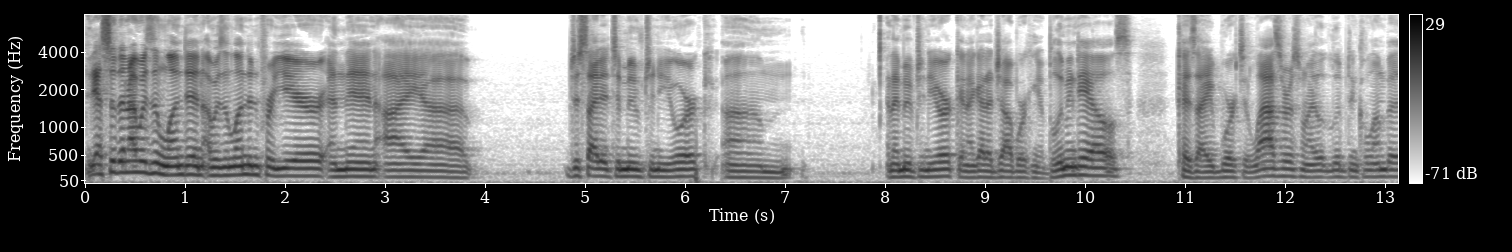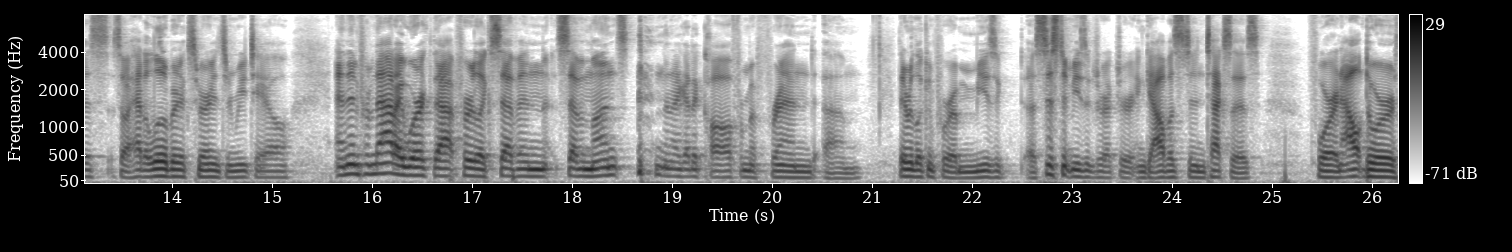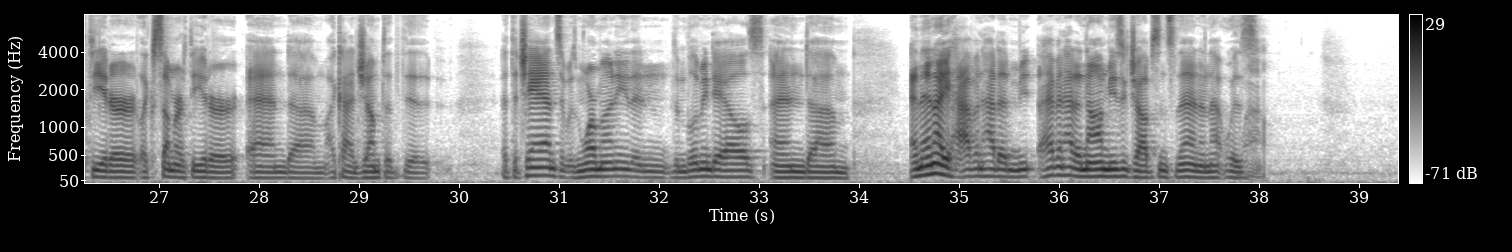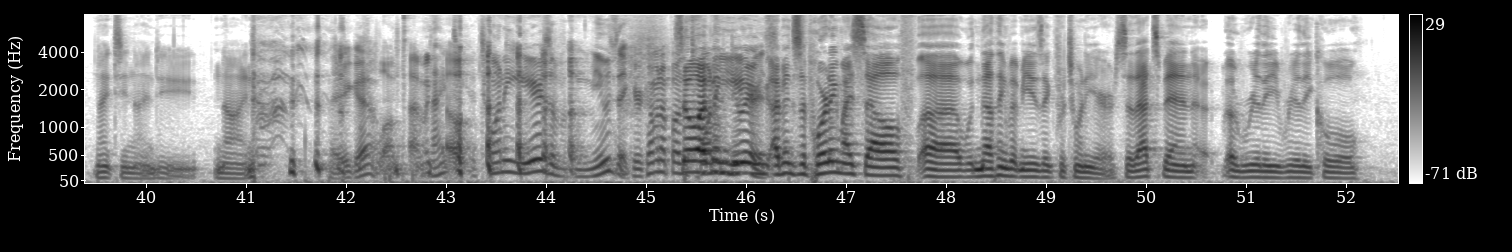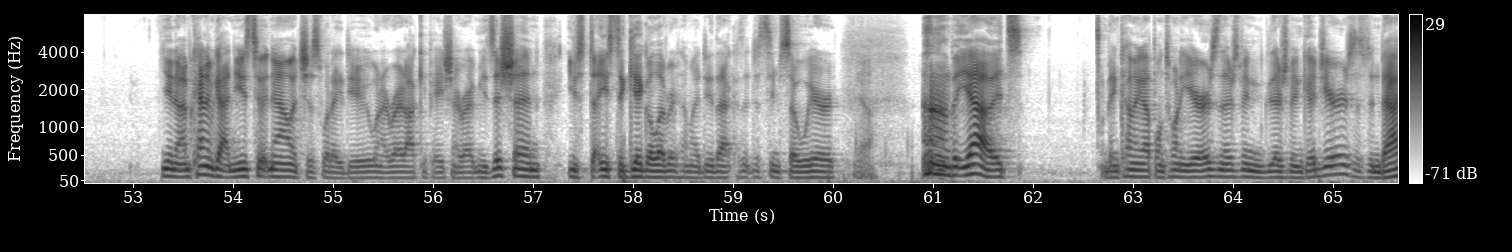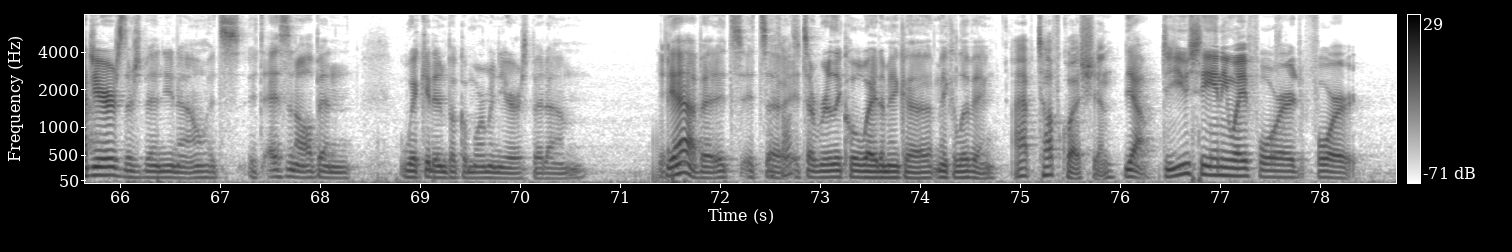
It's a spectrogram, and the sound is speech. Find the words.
yeah, so then I was in London. I was in London for a year, and then I uh, decided to move to New York. Um, and I moved to New York, and I got a job working at Bloomingdale's because I worked in Lazarus when I lived in Columbus. So I had a little bit of experience in retail. And then from that, I worked that for like seven seven months. and then I got a call from a friend. Um, they were looking for a music assistant music director in Galveston, Texas, for an outdoor theater, like summer theater. And um, I kind of jumped at the at the chance. It was more money than than Bloomingdale's, and um, and then I haven't had a mu- I haven't had a non music job since then, and that was Wow. 1999. There you go. a long time ago. 19 20 years of music. You're coming up on so 20 I've been years. doing I've been supporting myself uh, with nothing but music for 20 years. So that's been a really really cool. You know, I'm kind of gotten used to it now. It's just what I do when I write occupation. I write musician. Used to, I used to giggle every time I do that because it just seems so weird. yeah. but yeah, it's been coming up on 20 years, and there's been there's been good years, there's been bad years, there's been you know it's it hasn't all been wicked and Book of Mormon years, but um Yeah. yeah, but it's it's a awesome. it's a really cool way to make a make a living. I have a tough question. Yeah. Do you see any way forward for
